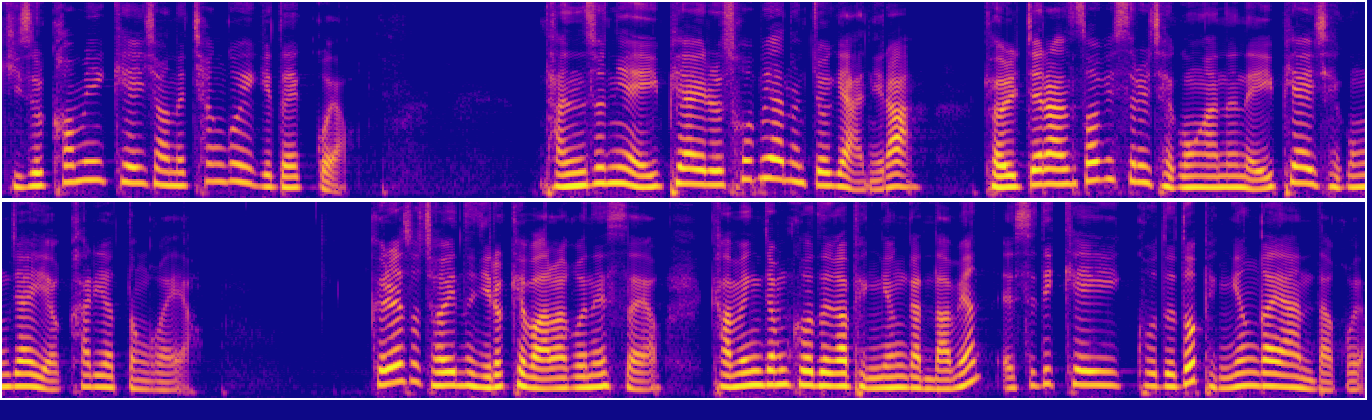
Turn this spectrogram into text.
기술 커뮤니케이션의 창구이기도 했고요. 단순히 API를 소비하는 쪽이 아니라 결제란 서비스를 제공하는 API 제공자의 역할이었던 거예요. 그래서 저희는 이렇게 말하곤 했어요. 가맹점 코드가 100년 간다면 SDK 코드도 100년 가야 한다고요.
